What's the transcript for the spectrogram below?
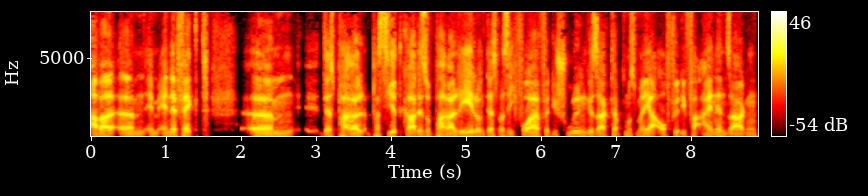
Aber ähm, im Endeffekt ähm, das passiert gerade so parallel und das, was ich vorher für die Schulen gesagt habe, muss man ja auch für die Vereine sagen.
